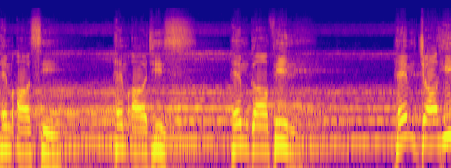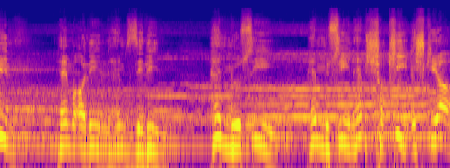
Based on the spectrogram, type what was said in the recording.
hem asi hem aciz hem gafil, hem cahil, hem alil, hem zelil, hem müsi, hem müsin, hem şaki, eşkıya,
